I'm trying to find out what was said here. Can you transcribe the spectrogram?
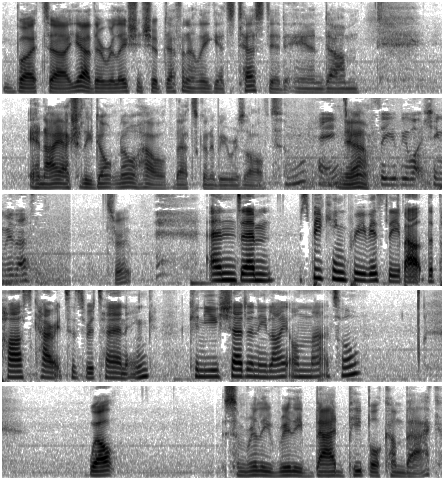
but uh, yeah, their relationship definitely gets tested, and um, and I actually don't know how that's going to be resolved. Okay. Yeah. So you'll be watching with us. That's right. And um, speaking previously about the past characters returning, can you shed any light on that at all? Well, some really really bad people come back.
